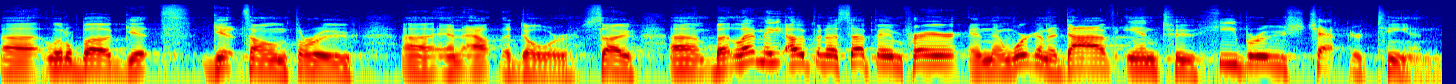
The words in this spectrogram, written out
uh, little bug gets, gets on through. Uh, and out the door. So, um, but let me open us up in prayer, and then we're going to dive into Hebrews chapter 10.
